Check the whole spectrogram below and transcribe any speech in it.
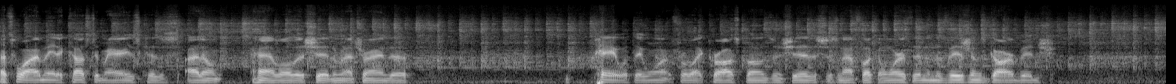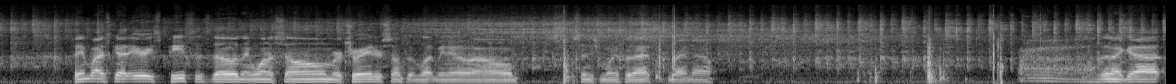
that's why I made a custom Ares, because I don't have all this shit. And I'm not trying to pay what they want for like crossbones and shit. It's just not fucking worth it. And the Vision's garbage. If anybody's got Ares pieces though and they want to sell them or trade or something, let me know. I'll send you money for that right now. Then I got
